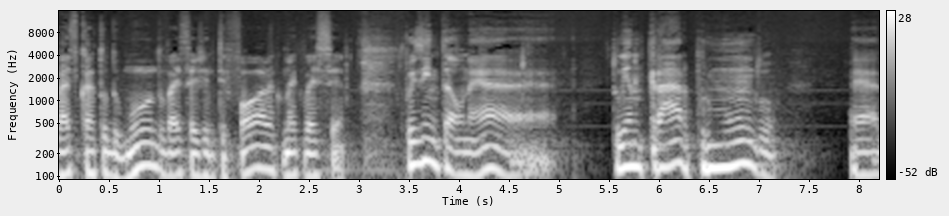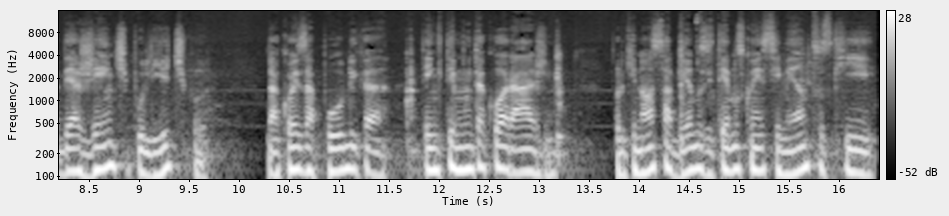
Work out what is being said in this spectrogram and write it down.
Vai ficar todo mundo? Vai ser gente fora? Como é que vai ser? Pois então, né? Tu entrar pro mundo é, de agente político, da coisa pública, tem que ter muita coragem. Porque nós sabemos e temos conhecimentos que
